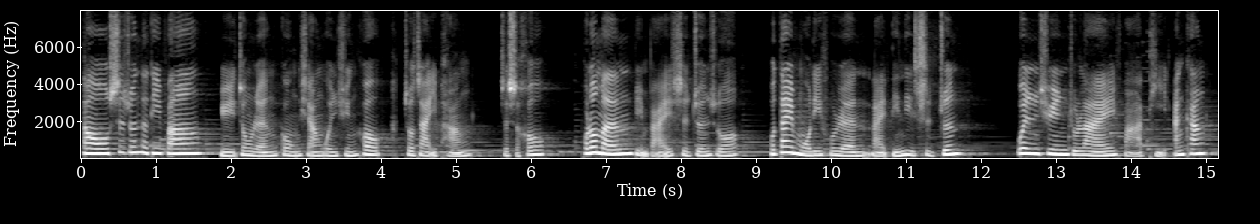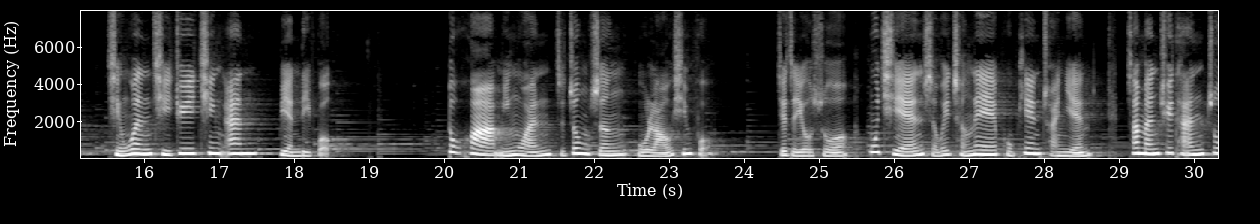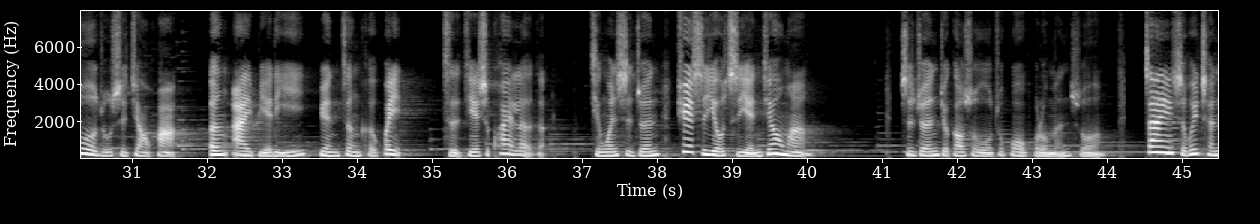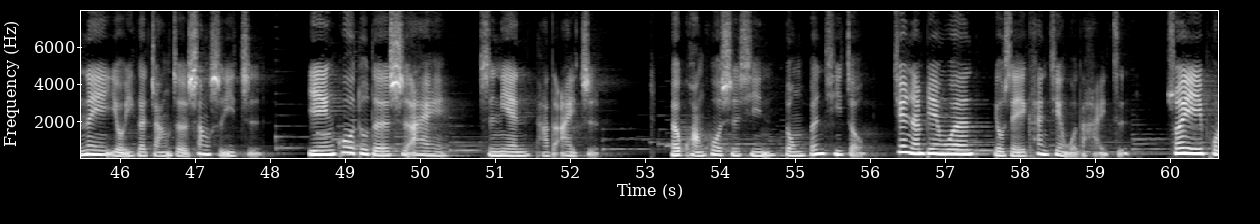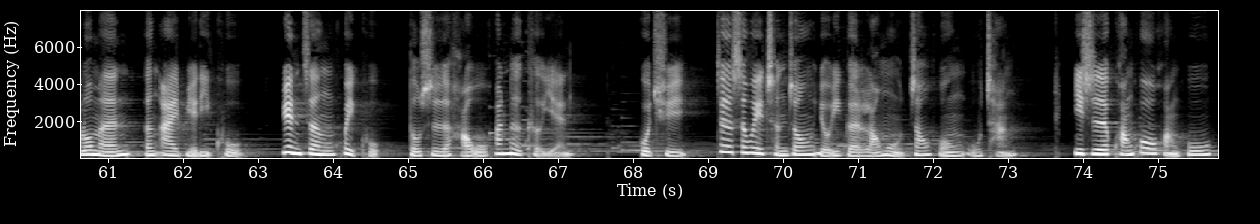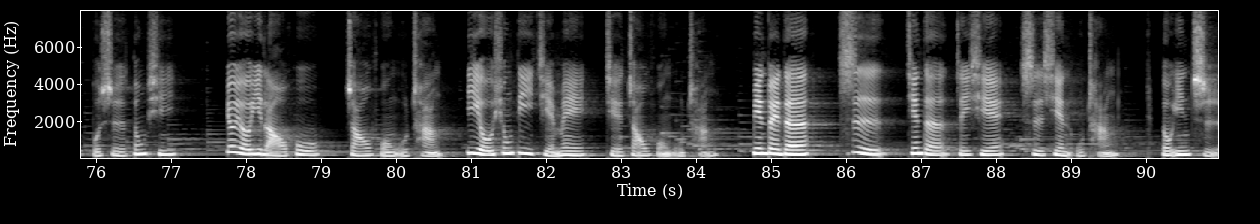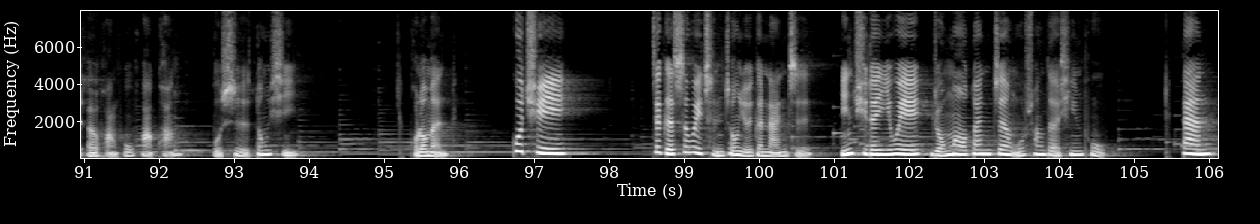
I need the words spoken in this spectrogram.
到世尊的地方，与众人共相问讯后，坐在一旁。这时候，婆罗门禀白世尊说：“我带摩利夫人来顶礼世尊，问讯如来法体安康。”请问起居清安便利否？度化冥顽之众生无劳心否？接着又说：目前舍卫城内普遍传言，三门瞿昙作如是教化，恩爱别离，愿证可会，此皆是快乐的。请问世尊，确实有此言教吗？世尊就告诉诸婆婆罗门说。在舍卫城内有一个长者丧失一子，因过度的示爱思念他的爱子，而狂惑失心，东奔西走，见人便问：有谁看见我的孩子？所以婆罗门恩爱别离苦，怨憎会苦，都是毫无欢乐可言。过去这个社会城中有一个老母招逢无常。一时狂惑恍惚，不是东西；又有一老妇遭逢无常，亦有兄弟姐妹皆遭逢无常。面对的是间的这些示现无常，都因此而恍惚发狂，不是东西。婆罗门，过去这个舍卫城中有一个男子。迎娶了一位容貌端正无双的新妇，但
